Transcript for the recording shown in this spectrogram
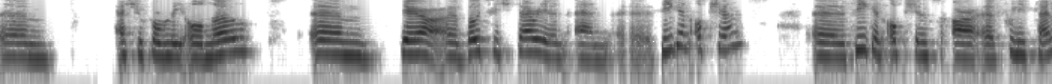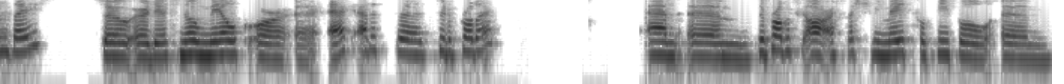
um, as you probably all know. Um, there are uh, both vegetarian and uh, vegan options. Uh, vegan options are fully plant-based, so there's no milk or egg added to the product. And um, the products are especially made for people um,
